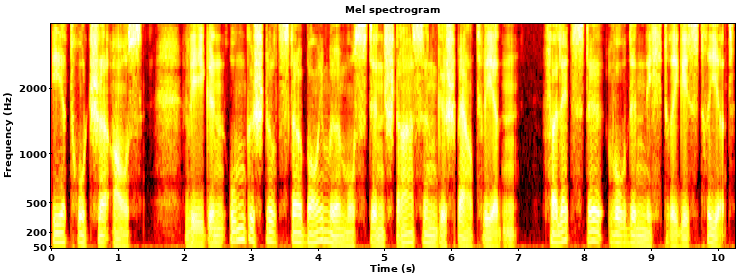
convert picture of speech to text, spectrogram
Erdrutsche aus. Wegen umgestürzter Bäume mussten Straßen gesperrt werden. Verletzte wurden nicht registriert.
